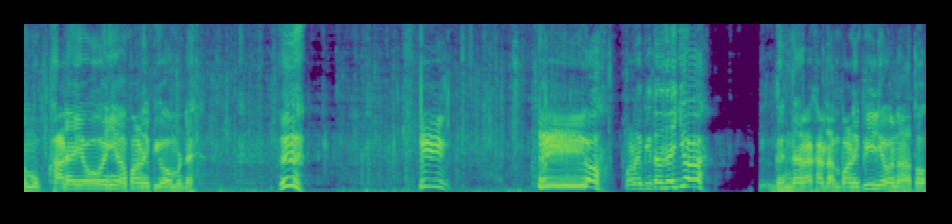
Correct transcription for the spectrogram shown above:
અમુક ખાડા એવો અહીંયા પાણી પીવા માંડે હે! ટી! ટી! પાણી પીતા જઈ ગયો ગંધારા ખાડામાં પાણી પી લેવાના આ તો.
